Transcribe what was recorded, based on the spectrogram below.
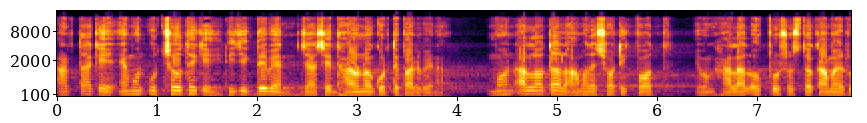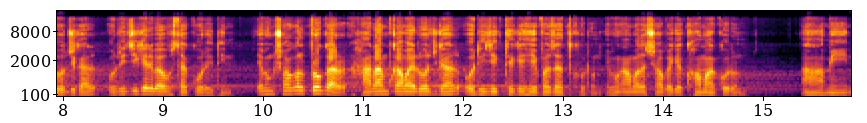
আর তাকে এমন উৎস থেকে রিজিক দেবেন যা সে ধারণা করতে পারবে না। মহান আল্লাহ তাআলা আমাদের সঠিক পথ এবং হালাল ও প্রশস্ত কামায় রোজগার ও রিজিকের ব্যবস্থা করে দিন এবং সকল প্রকার হারাম কামায় রোজগার ও রিজিক থেকে হেফাজত করুন এবং আমাদের সবাইকে ক্ষমা করুন। ആമീൻ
